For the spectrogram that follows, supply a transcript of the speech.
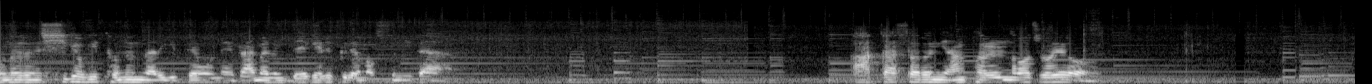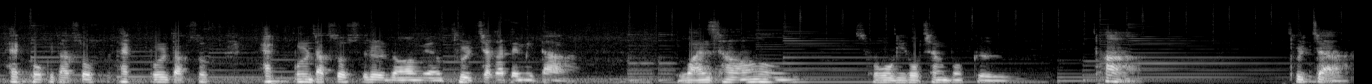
오늘은 식욕이 도는 날이기 때문에 라면을 4개를 끓여 먹습니다. 아까 썰은 양파를 넣어줘요. 핵볶이닭 소스, 핵불닭 소스, 핵불닭 소스를 넣으면 불자가 됩니다. 완성! 소고기 곱창 볶음, 파, 불자.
